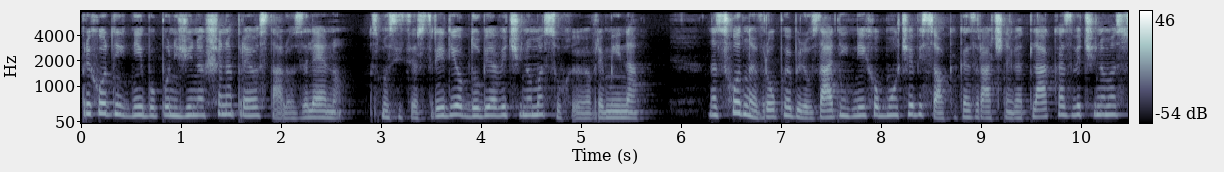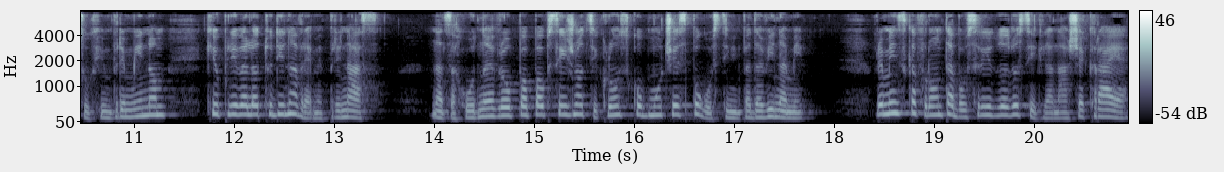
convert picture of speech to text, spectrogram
Prihodnjih dni bo po nižinah še naprej ostalo zeleno, smo sicer sredi obdobja večinoma suhega vremena. Nad vzhodno Evropo je bilo v zadnjih dneh območje visokega zračnega tlaka z večinoma suhim vremenom, ki je vplivalo tudi na vreme pri nas. Nad zahodno Evropo pa obsežno ciklonsko območje s pogostimi padavinami. Vremenska fronta bo v sredo dosegla naše kraje,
